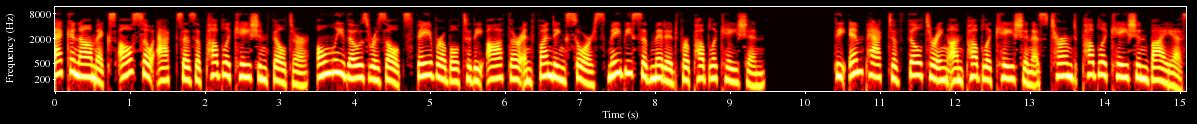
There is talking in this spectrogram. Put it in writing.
Economics also acts as a publication filter, only those results favorable to the author and funding source may be submitted for publication. The impact of filtering on publication is termed publication bias.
